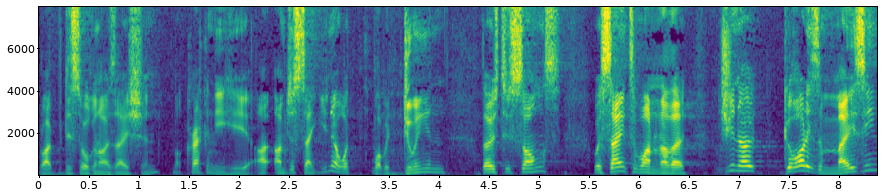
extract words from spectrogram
right, for disorganization. I'm not cracking you here. I, I'm just saying, you know what, what we're doing in those two songs? We're saying to one another, do you know God is amazing?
